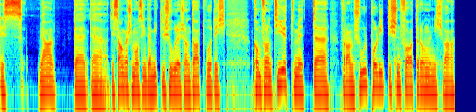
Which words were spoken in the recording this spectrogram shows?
des, ja, der, der, des Engagements in der Mittelschule. Schon dort wurde ich konfrontiert mit äh, vor allem schulpolitischen Forderungen. Ich war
